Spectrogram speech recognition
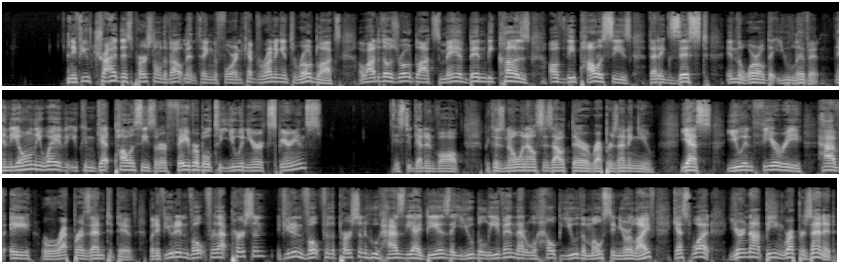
And if you've tried this personal development thing before and kept running into roadblocks, a lot of those roadblocks may have been because of the policies that exist in the world that you live in. And the only way that you can get policies that are favorable to you and your experience is to get involved because no one else is out there representing you. Yes, you in theory have a representative, but if you didn't vote for that person, if you didn't vote for the person who has the ideas that you believe in that will help you the most in your life, guess what? You're not being represented.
